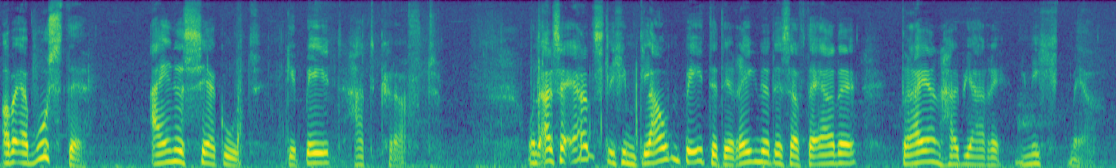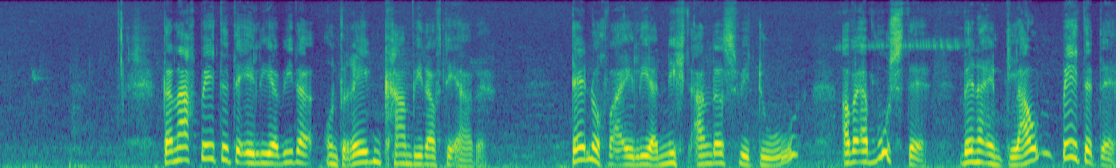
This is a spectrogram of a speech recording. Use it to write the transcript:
Aber er wusste eines sehr gut, Gebet hat Kraft. Und als er ernstlich im Glauben betete, regnete es auf der Erde dreieinhalb Jahre nicht mehr. Danach betete Elia wieder und Regen kam wieder auf die Erde. Dennoch war Elia nicht anders wie du, aber er wusste, wenn er im Glauben betete,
